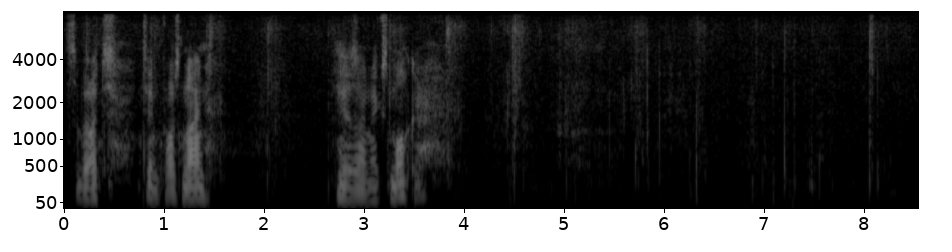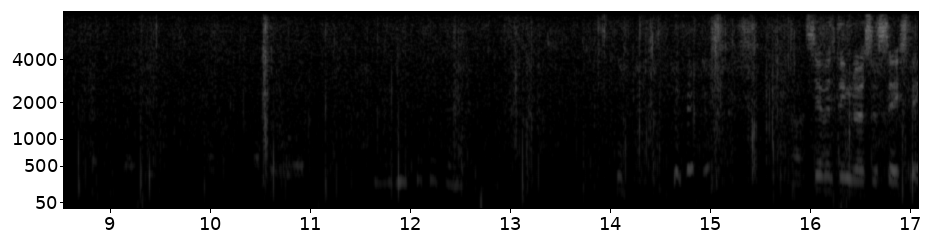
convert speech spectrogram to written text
It's about 10 past 9. Here's our next marker. Seventeen versus sixteen.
